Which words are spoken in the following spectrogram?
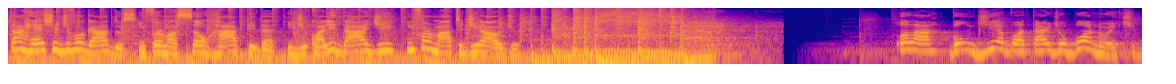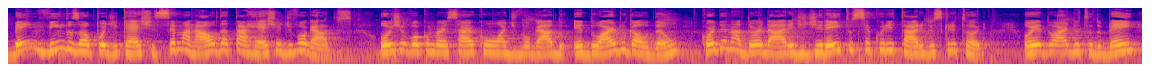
Tarrecha Advogados, informação rápida e de qualidade em formato de áudio. Olá, bom dia, boa tarde ou boa noite. Bem-vindos ao podcast semanal da Tarrecha Advogados. Hoje eu vou conversar com o advogado Eduardo Galdão, coordenador da área de Direito Securitário do escritório. Oi, Eduardo, tudo bem?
